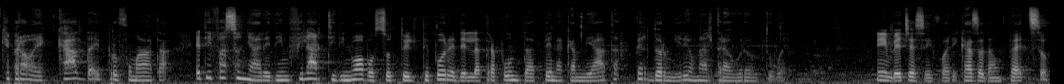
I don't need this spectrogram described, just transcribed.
che però è calda e profumata e ti fa sognare di infilarti di nuovo sotto il tepore della trapunta appena cambiata per dormire un'altra ora o due. E invece sei fuori casa da un pezzo,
